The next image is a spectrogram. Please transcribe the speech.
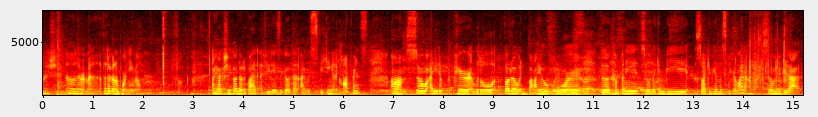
Oh shit. Oh, never mind. I thought I got an important email. Fuck. I actually got notified a few days ago that I was speaking at a conference. Um, so I need to prepare a little photo and bio for the company so they can be, so I can be on the speaker lineup. So I'm gonna do that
